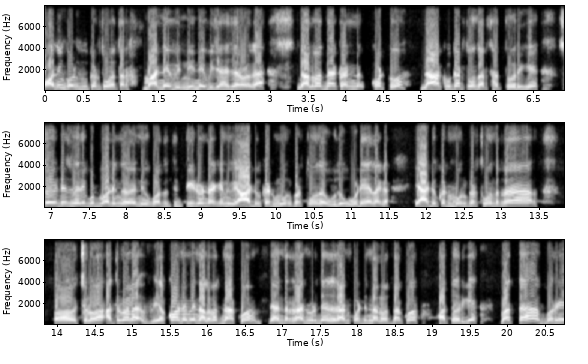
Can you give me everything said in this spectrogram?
ಬಾಲಿಂಗ್ ಒಳಗೆ ವಿಕೆಟ್ ತಗೋತಾರ ಮಾನ್ಯ ನಿನ್ನೆ ವಿಜಯ್ ಹಜಾರ್ ಒಳಗ ನಲ್ವತ್ನಾಲ್ಕು ರನ್ ಕೊಟ್ಟು ನಾಲ್ಕು ವಿಕೆಟ್ ತಗೊಂಡಾರ ಹತ್ತು ಓವರಿಗೆ. So it is very good bowling ನೀವು ಗೊತ್ತೈತಿ ಟಿ ಟ್ವೆಂಟಿಯಾಗ ನೀವು ಎರಡು ವಿಕೆಟ್ ಮೂರು ವಿಕೆಟ್ ಉದು ಇದು ಒಡೆಯದಾಗ ಎರಡು ವಿಕೆಟ್ ಮೂರು ವಿಕೆಟ್ ತಗೊಂಡ್ರ ಚಲೋ. ಅದ್ರ ಮೇಲೆ ಎಕಾನಮಿ ನಲವತ್ನಾಲ್ಕು, ಅಂದ್ರೆ ರನ್ ಹೊಡೆದ ರನ್ ಕೊಟ್ಟಿದ್ದು ನಲವತ್ನಾಲ್ಕು ಹತ್ತವರಿಗೆ, ಮತ್ತ ಬರೀ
